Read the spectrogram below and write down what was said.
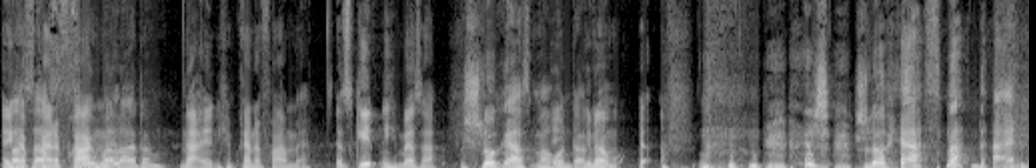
Ich habe keine Fragen mehr. Nein, ich habe keine Fragen mehr. Es geht nicht besser. Schluck erstmal runter. Genau. Ja. Schluck erstmal dein,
